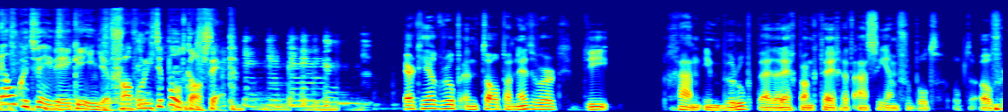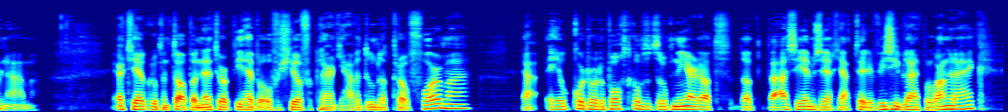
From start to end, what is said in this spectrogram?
Elke twee weken in je favoriete podcast-app. RTL Group en Talpa Network die gaan in beroep bij de rechtbank tegen het ACM-verbod op de overname. RTL Group en Talpa Network die hebben officieel verklaard, ja we doen dat pro forma. Ja, heel kort door de bocht komt het erop neer dat, dat de ACM zegt, ja televisie blijft belangrijk.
